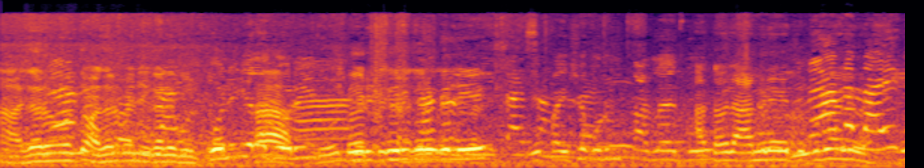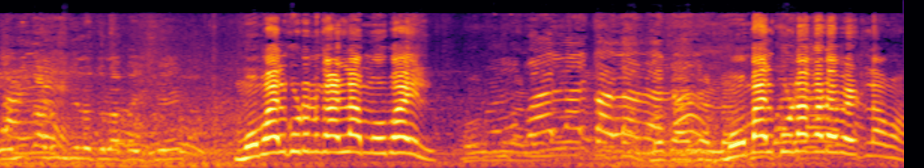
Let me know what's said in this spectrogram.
हजार बोलतो हजार रुपये निघाले बोलतो चोरी चोरी करून गेली पैसे कुठून काढलाय आता आम्ही? कोणी काढून दिलं तुला पैसे मोबाईल कुठून काढला मोबाईल मोबाईल कुणाकडे भेटला मग?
